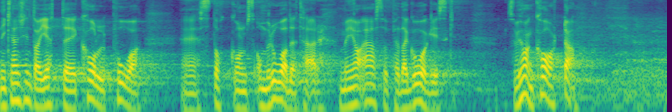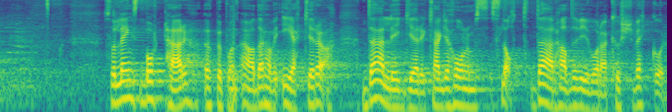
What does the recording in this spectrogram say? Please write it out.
Ni kanske inte har jättekoll på Stockholmsområdet här, men jag är så pedagogisk. Så vi har en karta. Så längst bort här, uppe på en ö, där har vi Ekerö. Där ligger Kaggeholms slott. Där hade vi våra kursveckor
